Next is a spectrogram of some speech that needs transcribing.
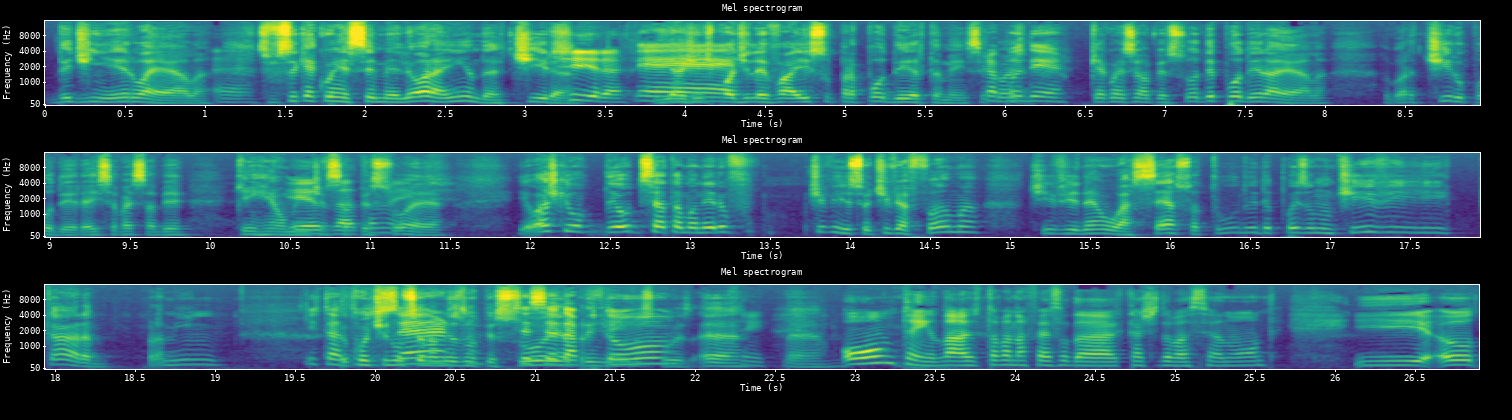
dê dinheiro a ela. É. Se você quer conhecer melhor ainda, tira. Tira. E a É. gente pode levar isso para poder também. Você Pra conhece- poder. quer conhecer uma pessoa, dê poder a ela. Agora tira o poder, aí você vai saber quem realmente essa Exatamente. pessoa é. Eu acho que eu, eu, de certa maneira, tive isso. Eu tive a fama, tive né, o acesso a tudo, e depois eu não tive. E, cara, pra mim, E tá eu tudo continuo sendo a certo, mesma você pessoa se e aprendi muitas adaptou. coisas. É, é. Ontem, lá, eu tava na festa da Caixa Damasceno ontem, e eu-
